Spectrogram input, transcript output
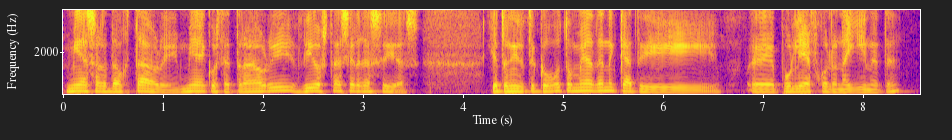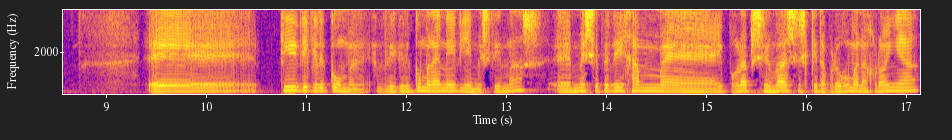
μία 48ωρη, μία 24ωρη, δύο στάσεις εργασίας. Για τον ιδιωτικό τομέα δεν είναι κάτι ε, πολύ εύκολο να γίνεται. Ε, τι διεκδικούμε; Διεκδικούμε να είναι η ίδια η μισθή μας. Εμείς, επειδή είχαμε υπογράψει συμβάσεις και τα προηγούμενα χρόνια,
